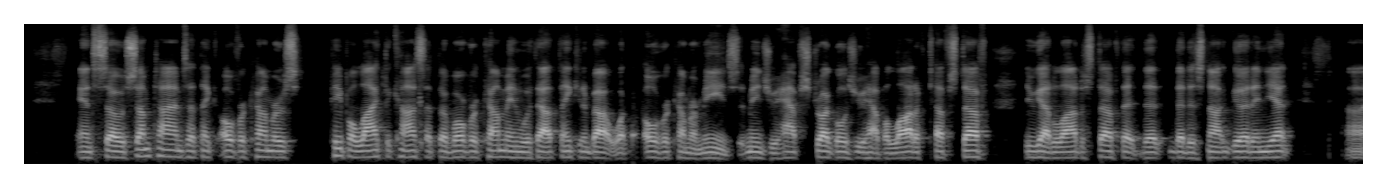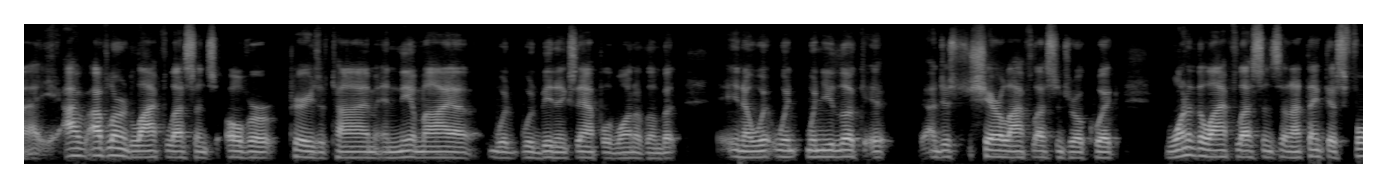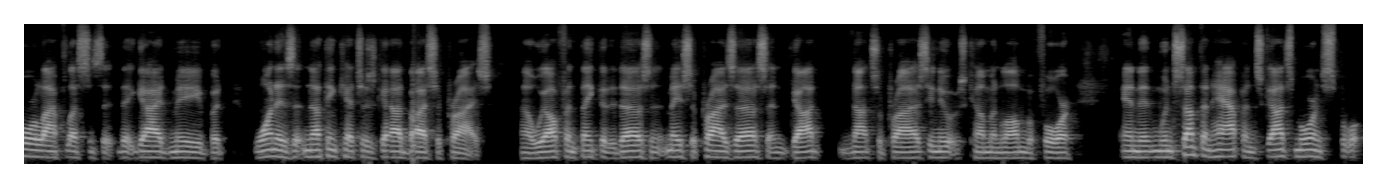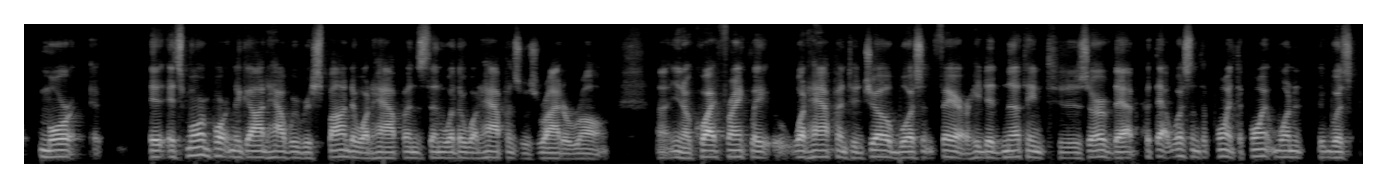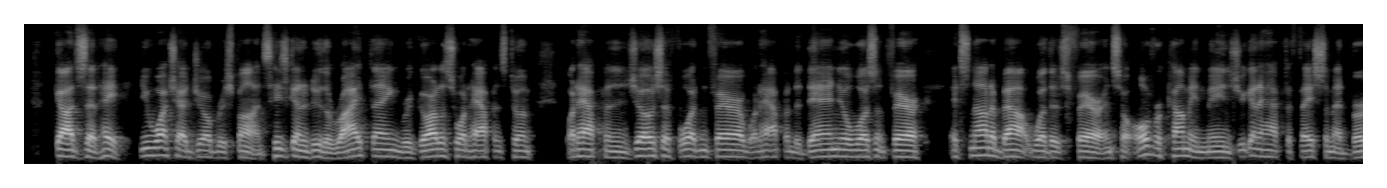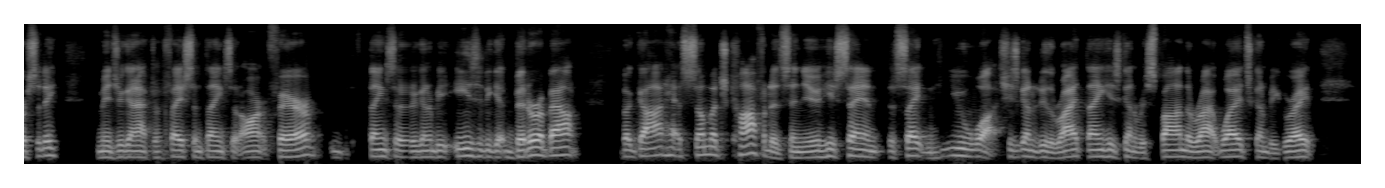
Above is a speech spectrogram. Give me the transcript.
And so sometimes I think overcomers, people like the concept of overcoming without thinking about what overcomer means. It means you have struggles, you have a lot of tough stuff, you've got a lot of stuff that that that is not good, and yet uh, I've, I've learned life lessons over periods of time, and Nehemiah would, would be an example of one of them. But you know, when when you look, at, I just share life lessons real quick. One of the life lessons, and I think there's four life lessons that, that guide me, but One is that nothing catches God by surprise. Uh, we often think that it does, and it may surprise us, and God not surprised. He knew it was coming long before. And then when something happens, God's more more. It's more important to God how we respond to what happens than whether what happens was right or wrong. Uh, you know, quite frankly, what happened to Job wasn't fair. He did nothing to deserve that, but that wasn't the point. The one was God said, Hey, you watch how Job responds. He's going to do the right thing regardless of what happens to him. What happened to Joseph wasn't fair. What happened to Daniel wasn't fair. It's not about whether it's fair. And so overcoming means you're going to have to face some adversity. It means you're going to have to face some things that aren't fair, things that are going to be easy to get bitter about. But God has so much confidence in you. He's saying to Satan, You watch. He's going to do the right thing. He's going to respond the right way. It's going to be great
